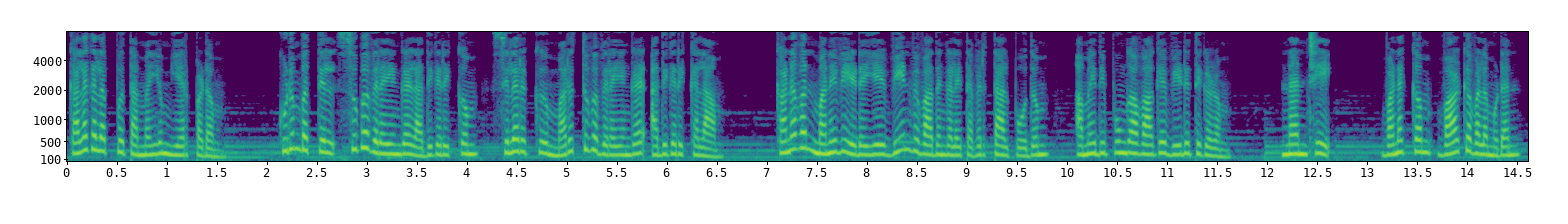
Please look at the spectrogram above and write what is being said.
கலகலப்பு தன்மையும் ஏற்படும். குடும்பத்தில் சுப விரயங்கள் அதிகரிக்கும் சிலருக்கு மருத்துவ விரயங்கள் அதிகரிக்கலாம். கணவன் மனைவி இடையே வீண் விவாதங்களை தவிர்த்தால் போதும் அமைதி பூங்காவாக வீடு திகழும். நன்றி. வணக்கம் வாழ்க வளமுடன்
